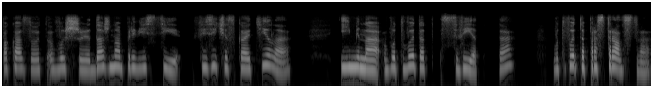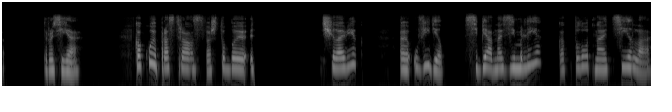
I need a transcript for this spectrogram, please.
показывают высшие, должна привести физическое тело именно вот в этот свет, да, вот в это пространство, друзья. В какое пространство, чтобы человек э, увидел себя на земле как плотное тело,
